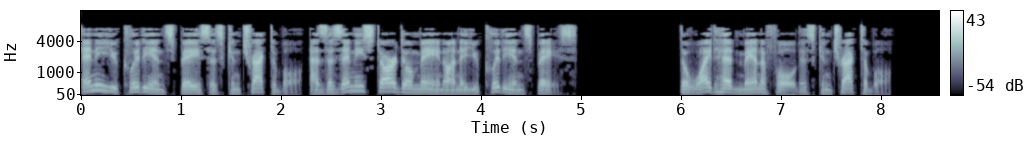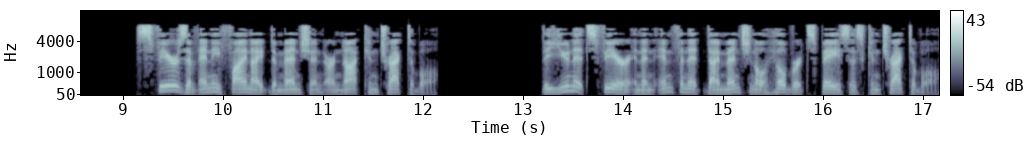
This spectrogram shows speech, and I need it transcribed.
Any Euclidean space is contractible, as is any star domain on a Euclidean space. The Whitehead manifold is contractible. Spheres of any finite dimension are not contractible. The unit sphere in an infinite-dimensional Hilbert space is contractible.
